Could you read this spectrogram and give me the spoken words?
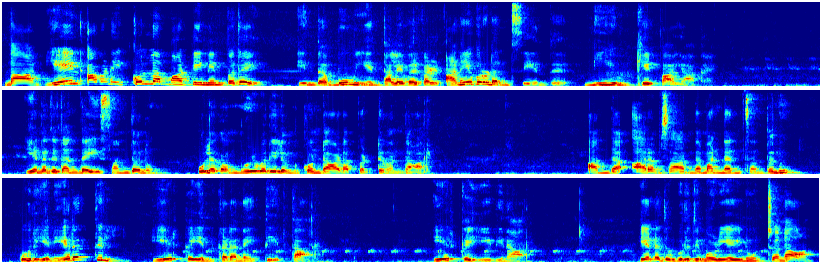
நான் ஏன் அவனை கொல்ல மாட்டேன் என்பதை இந்த பூமியின் தலைவர்கள் அனைவருடன் சேர்ந்து நீயும் கேட்பாயாக. எனது தந்தை சந்தனும் உலகம் முழுவதிலும் கொண்டாடப்பட்டு வந்தார். அந்த அறம் சார்ந்த மன்னன் சந்தனு உரிய நேரத்தில் இயற்கையின் கடனை தீர்த்தார். இயற்கை எய்தினார் எனது உறுதிமொழியை நூற்ற நான்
